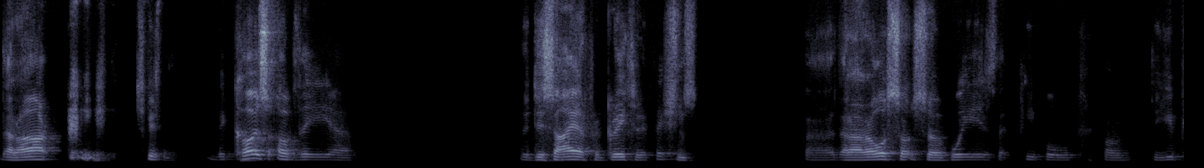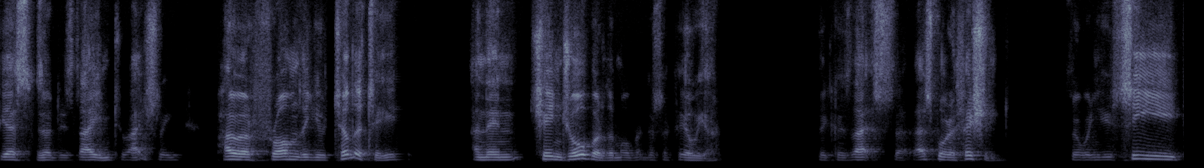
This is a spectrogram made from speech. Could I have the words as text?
there are, excuse me, because of the uh, the desire for greater efficiency, Uh, there are all sorts of ways that people or the UPSs are designed to actually power from the utility and then change over the moment there's a failure, because that's uh, that's more efficient. So when you see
